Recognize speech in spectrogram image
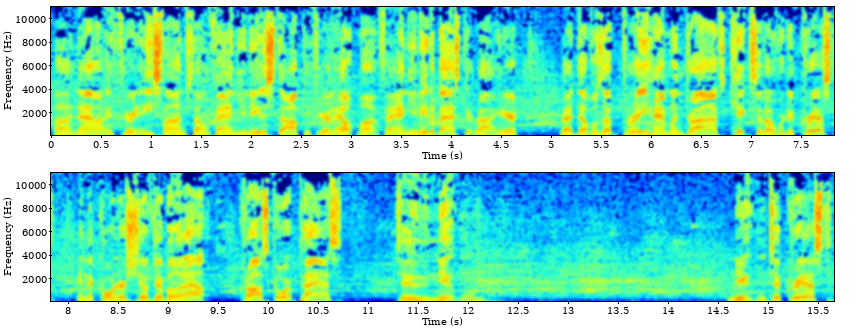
Uh, now, if you're an East Limestone fan, you need a stop. If you're an Elkmont fan, you need a basket right here. Red Devils up three. Hamlin drives, kicks it over to Christ in the corner. She'll dribble it out. Cross court pass to Newton. Newton to Christ.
